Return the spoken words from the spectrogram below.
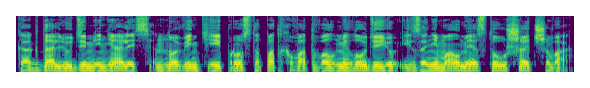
когда люди менялись, новенький просто подхватывал мелодию и занимал место ушедшего.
